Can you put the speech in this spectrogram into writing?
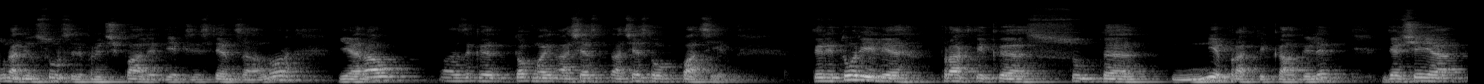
una din sursele principale de existență a lor erau, zic că, tocmai acest, această ocupație. Teritoriile, practic, sunt nepracticabile, de aceea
